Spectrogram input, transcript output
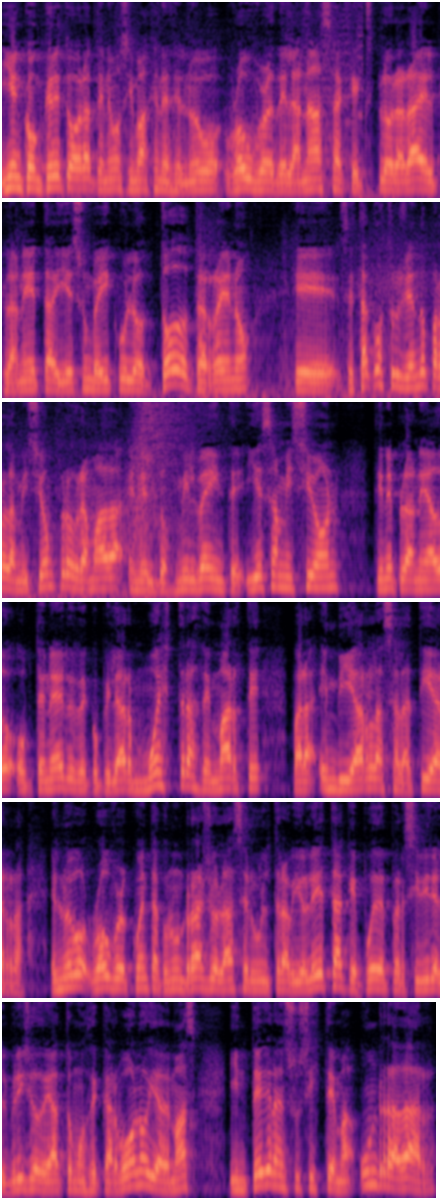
Y en concreto ahora tenemos imágenes del nuevo rover de la NASA que explorará el planeta y es un vehículo todoterreno que se está construyendo para la misión programada en el 2020 y esa misión tiene planeado obtener y recopilar muestras de Marte para enviarlas a la Tierra. El nuevo rover cuenta con un rayo láser ultravioleta que puede percibir el brillo de átomos de carbono y además integra en su sistema un radar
